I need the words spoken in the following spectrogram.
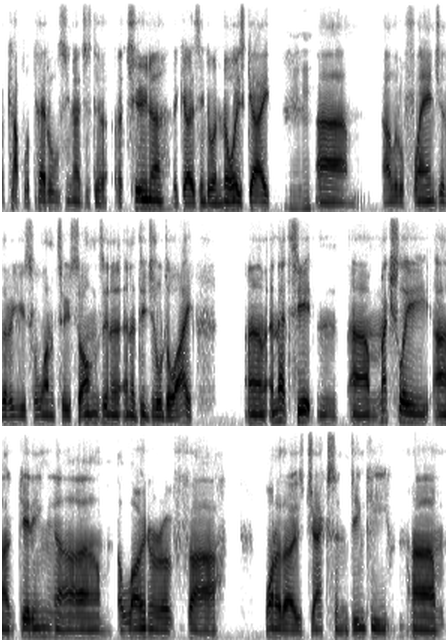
a couple of pedals, you know, just a, a tuner that goes into a noise gate, Mhm. um, a little flanger that I use for one or two songs, and a, and a digital delay. Um, and that's it. And um, I'm actually uh, getting um, a loaner of uh, one of those Jackson Dinky, um,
